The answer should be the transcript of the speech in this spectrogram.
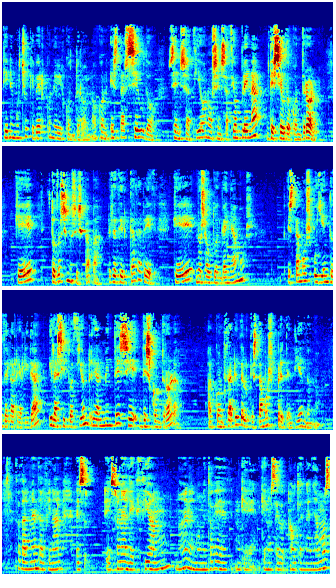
tiene mucho que ver con el control, ¿no? con esta pseudo sensación o sensación plena de pseudo control que todo se nos escapa. Es decir, cada vez que nos autoengañamos, estamos huyendo de la realidad y la situación realmente se descontrola, al contrario de lo que estamos pretendiendo. ¿no? Totalmente, al final es, es una elección, ¿no? en el momento que, que, nos autoengañamos.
